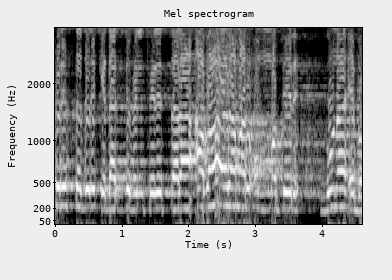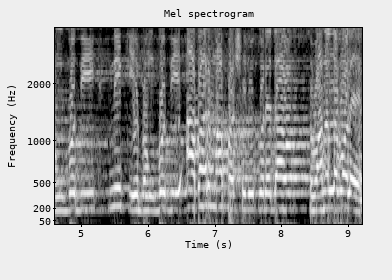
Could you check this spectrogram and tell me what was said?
ফেরেশতাদেরকে ডাক দেবেন, ফেরেশতারা আবার আমার উম্মতের গুনাহ এবং বদি, নেকি এবং বদি আবার মাপা শুরু করে দাও। সুবহানাল্লাহ বলেন।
